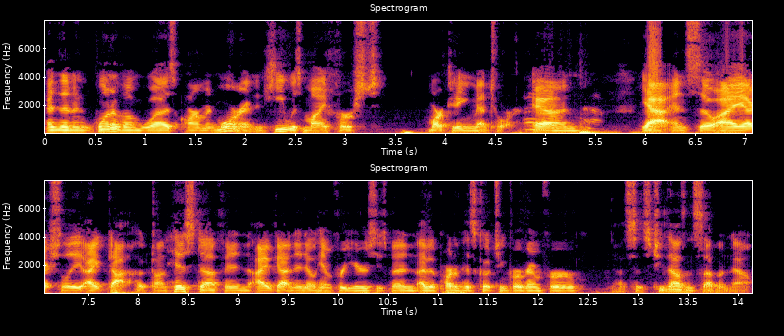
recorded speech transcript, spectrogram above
And then one of them was Armin Morin. And he was my first marketing mentor. Oh, and yeah, and so I actually I got hooked on his stuff, and I've gotten to know him for years. He's been I've been part of his coaching program for uh, since 2007 now,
